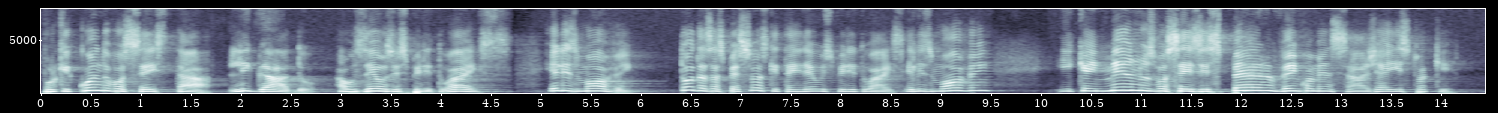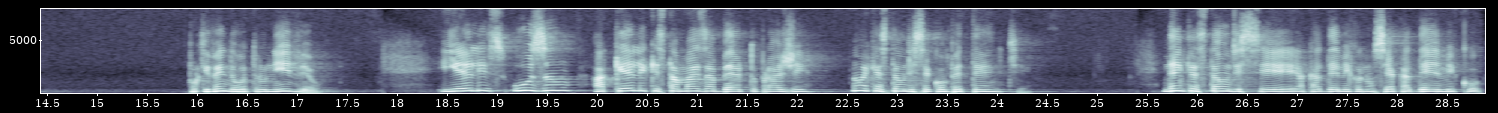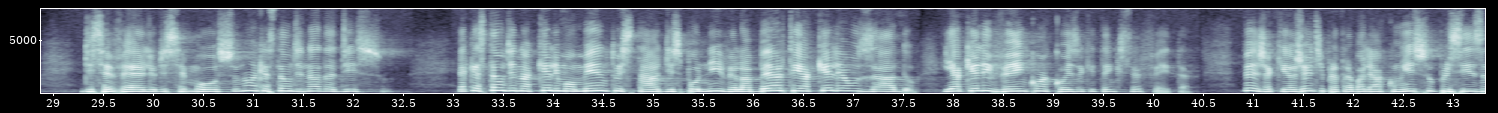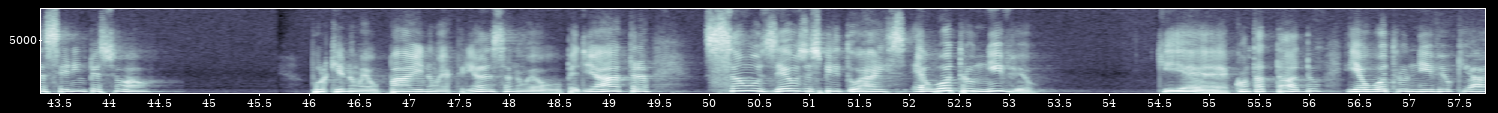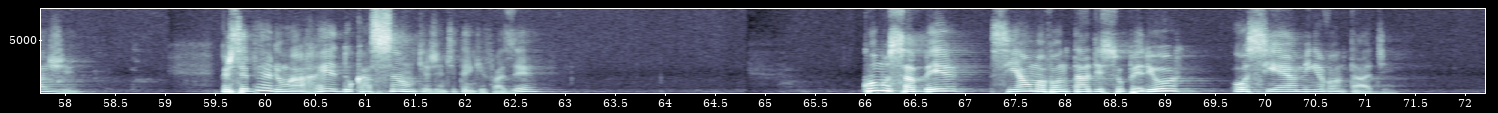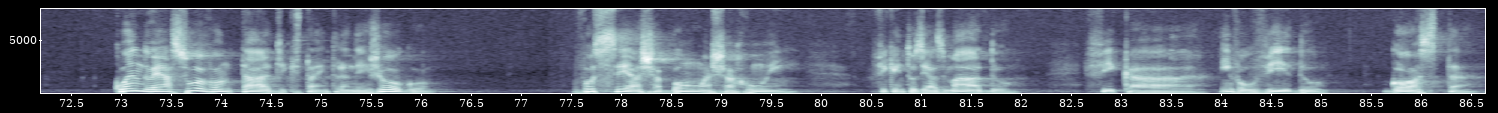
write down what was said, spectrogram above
Porque quando você está ligado aos eus espirituais, eles movem Todas as pessoas que têm eu espirituais, eles movem e quem menos vocês esperam vem com a mensagem: é isto aqui. Porque vem do outro nível. E eles usam aquele que está mais aberto para agir. Não é questão de ser competente, nem questão de ser acadêmico ou não ser acadêmico, de ser velho, de ser moço, não é questão de nada disso. É questão de, naquele momento, estar disponível, aberto e aquele é usado. E aquele vem com a coisa que tem que ser feita. Veja que a gente, para trabalhar com isso, precisa ser impessoal. Porque não é o pai, não é a criança, não é o pediatra, são os eus espirituais, é o outro nível que é contatado e é o outro nível que age. Perceberam a reeducação que a gente tem que fazer? Como saber se é uma vontade superior ou se é a minha vontade? Quando é a sua vontade que está entrando em jogo, você acha bom, acha ruim, fica entusiasmado, fica envolvido, gosta,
